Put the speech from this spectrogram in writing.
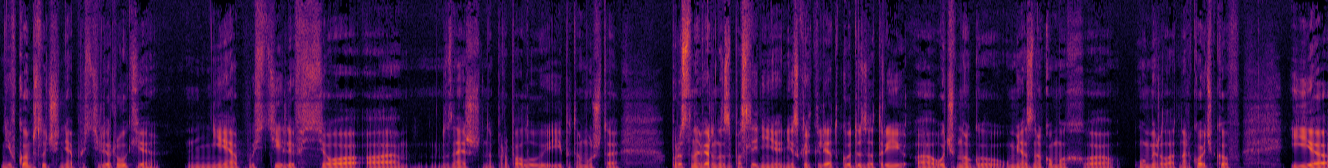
Ни в коем случае не опустили руки, не опустили все, знаешь, на прополу, и потому что просто, наверное, за последние несколько лет, года за три, а, очень много у меня знакомых а, умерло от наркотиков, и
